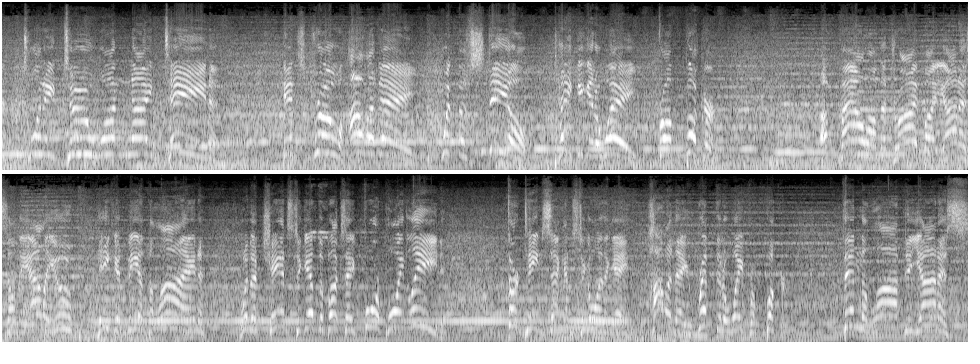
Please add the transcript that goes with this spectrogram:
122 119. It's Jrue Holiday with the steal, taking it away from Booker. A foul on the drive by Giannis on the alley oop. He could be at the line with a chance to give the Bucks a four-point lead. 13 seconds to go in the game. Holiday ripped it away from Booker. Then the lob to Giannis.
